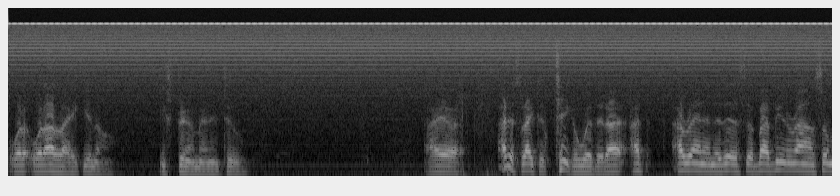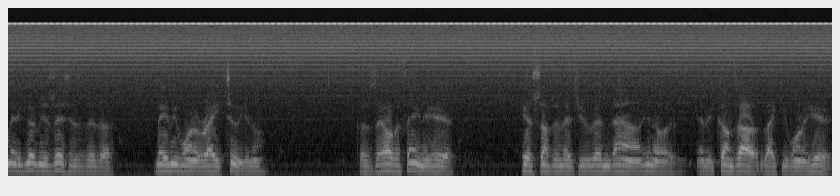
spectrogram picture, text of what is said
what what I like, you know, experimenting too. I uh, I just like to tinker with it. I I, I ran into this uh, by being around so many good musicians that uh, made me want to write too, you know. Because the other thing to hear hear something that you've written down, you know, and it comes out like you want to hear it.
